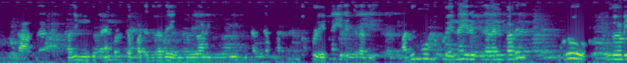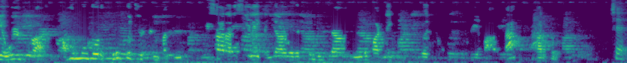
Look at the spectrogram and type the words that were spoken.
குறிப்பாக பதிமூன்று பயன்படுத்தப்படுகிறது என்பதுதான் பதிமூன்றுக்குள் என்ன இருக்கிறது? பதிமூன்றுக்குள் என்ன இருக்கிறது என்பது ஒரு உங்களுடைய உள்வார் பதிமூன்று ஒரு குறிப்பு சீட்டு என்பது விசார அரசியலை கையாள்வதற்கு இந்தியாவின் ஈடுபாட்டை விடயமாகத்தான் பார்க்கிறோம். சரி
